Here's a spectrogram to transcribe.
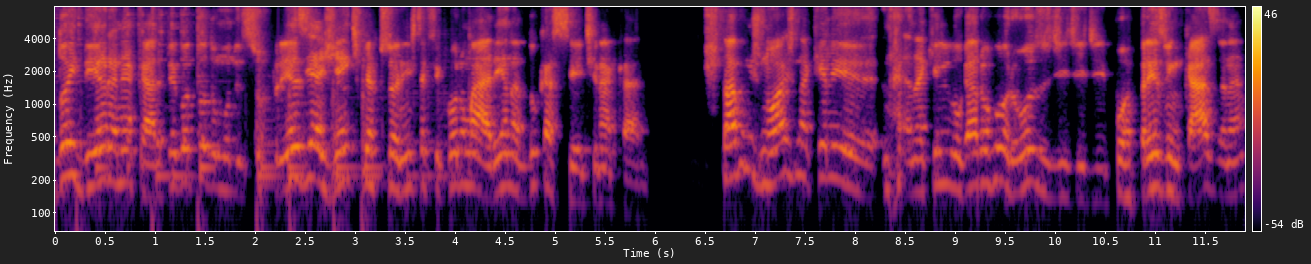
doideira, né, cara? Pegou todo mundo de surpresa e a gente, percussionista, ficou numa arena do cacete, né, cara? Estávamos nós naquele, naquele lugar horroroso de, de, de por preso em casa, né?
